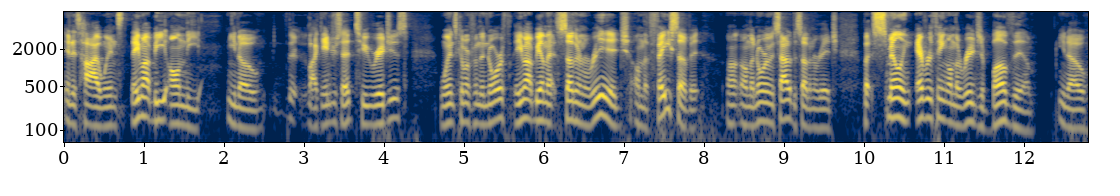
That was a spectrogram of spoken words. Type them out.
and it's high winds, they might be on the, you know, like Andrew said, two ridges. Winds coming from the north, they might be on that southern ridge on the face of it, on, on the northern side of the southern ridge, but smelling everything on the ridge above them. You know,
